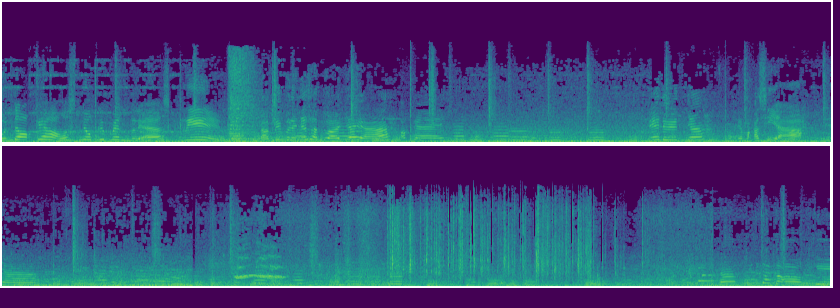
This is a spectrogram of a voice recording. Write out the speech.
Bunda, oke haus nih, oke pengen beli es krim. Tapi belinya satu aja ya. Oke. Ini duitnya. Terima kasih ya. Iya. Nah, ini kakak Oki.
